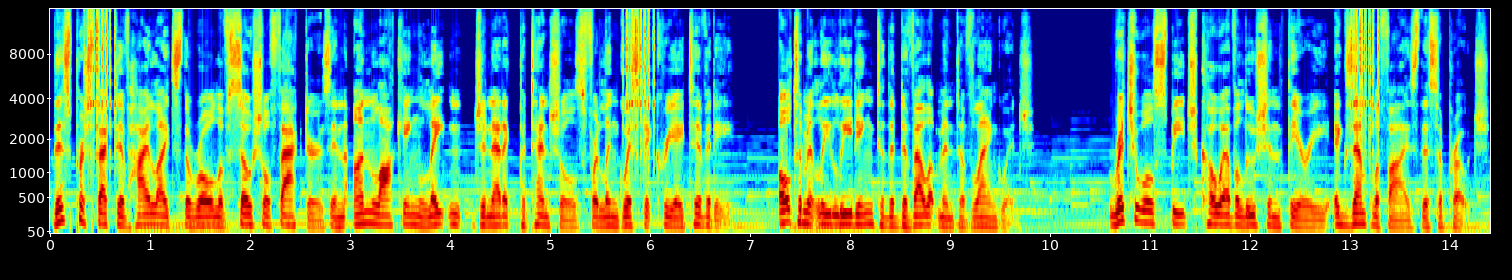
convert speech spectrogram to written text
This perspective highlights the role of social factors in unlocking latent genetic potentials for linguistic creativity, ultimately leading to the development of language. Ritual speech coevolution theory exemplifies this approach,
